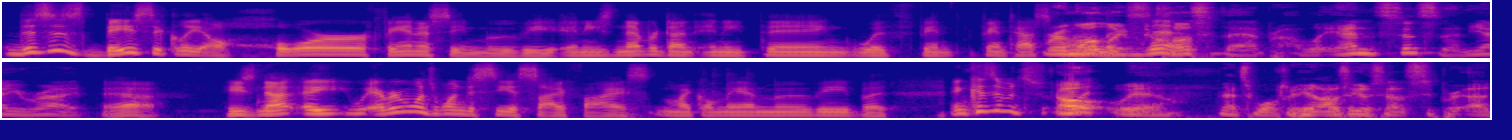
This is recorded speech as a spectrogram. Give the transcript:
this is basically a horror fantasy movie, and he's never done anything with fan, fantastic remotely close to that probably, and since then, yeah, you're right. Yeah, He's not. Uh, everyone's wanted to see a sci-fi Michael Mann movie, but and because it was oh what, yeah, that's Walter Hill. I was going to say super uh,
